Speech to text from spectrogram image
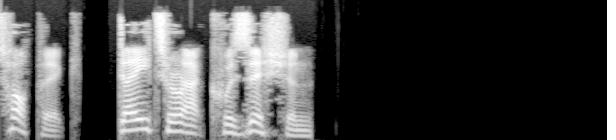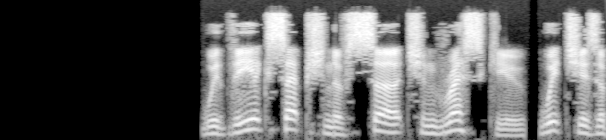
Topic Data acquisition With the exception of search and rescue, which is a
